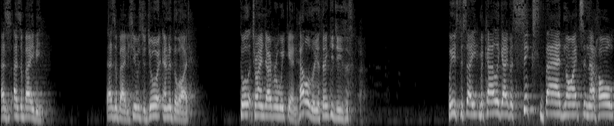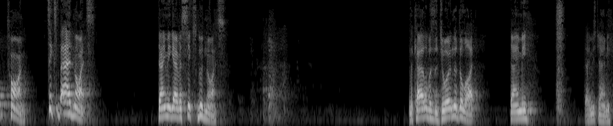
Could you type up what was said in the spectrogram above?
as, as a baby. As a baby. She was a joy and a delight. Toilet trained over a weekend. Hallelujah. Thank you, Jesus. We used to say Michaela gave us six bad nights in that whole time. Six bad nights. Jamie gave us six good nights. Michaela was the joy and the delight. Jamie, Jamie's Jamie.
